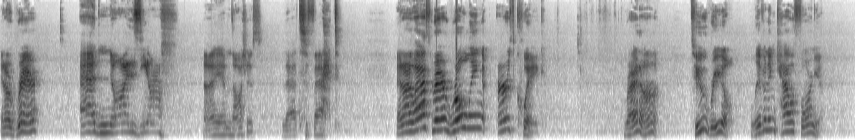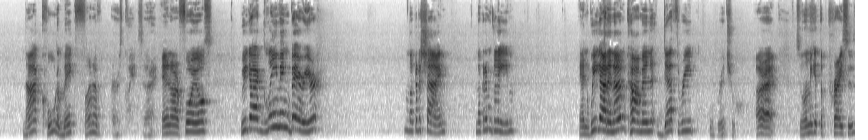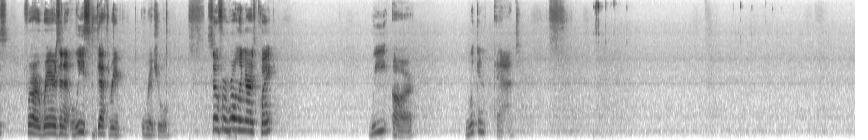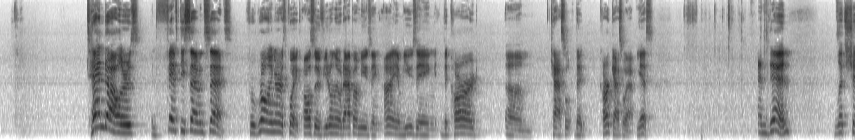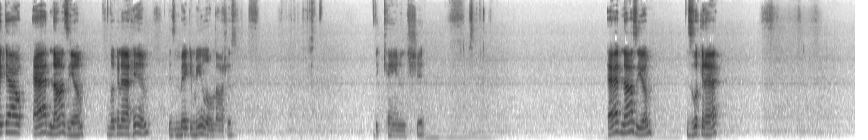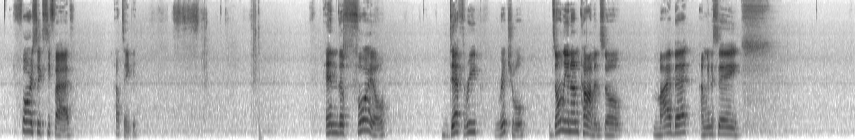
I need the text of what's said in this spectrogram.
And a rare Ad Nauseam. I am nauseous. That's a fact. And our last rare, Rolling Earthquake. Right on. Too real. Living in California. Not cool to make fun of earthquakes. All right. And our foils, we got Gleaming Barrier. Look at the shine. Look at him gleam. And we got an uncommon Death Reap Ritual. All right. So let me get the prices for our rares and at least Death Reap Ritual. So for Rolling Earthquake, we are looking at $10.57 for Rolling Earthquake. Also, if you don't know what app I'm using, I am using the card um, castle, the card castle app. Yes. And then let's check out Ad Nauseam. Looking at him is making me a little nauseous. Decaying and shit. Ad Nauseam is looking at 465. I'll take it. And the foil Death Reap Ritual it's only an uncommon, so my bet, I'm going to say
